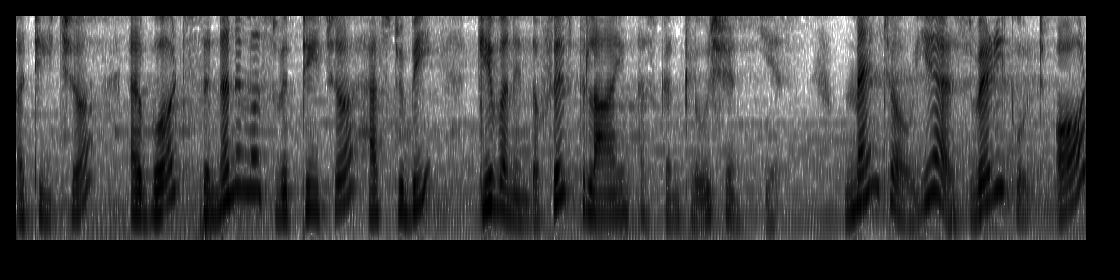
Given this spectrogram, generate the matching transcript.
a teacher, a word synonymous with teacher has to be given in the fifth line as conclusion. Yes. Mentor, yes, very good. Or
